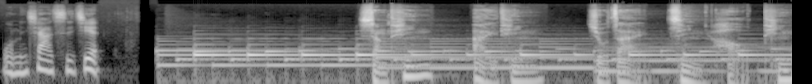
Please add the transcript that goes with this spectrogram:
我们下次见。想听爱听，就在静好听。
